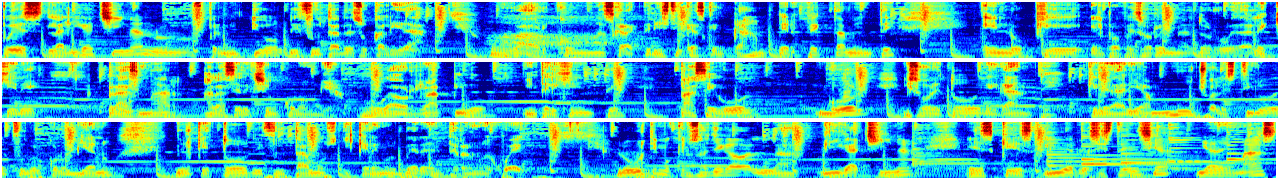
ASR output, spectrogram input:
pues la Liga China no nos permitió disfrutar de su calidad. Un jugador con unas características que encajan perfectamente en lo que el profesor Reinaldo Rueda le quiere plasmar a la selección Colombia. Un jugador rápido, inteligente, pase gol, gol y sobre todo elegante, que le daría mucho al estilo del fútbol colombiano del que todos disfrutamos y queremos ver en el terreno de juego. Lo último que nos ha llegado a la Liga China es que es líder de asistencia y además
